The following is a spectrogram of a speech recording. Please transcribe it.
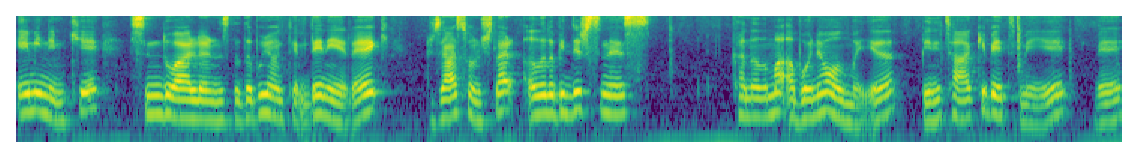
Eminim ki sizin duvarlarınızda da bu yöntemi deneyerek güzel sonuçlar alabilirsiniz. Kanalıma abone olmayı, beni takip etmeyi ve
